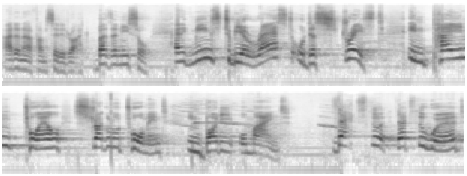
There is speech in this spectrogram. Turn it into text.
I don't know if I'm said it right. Bazaniso. And it means to be harassed or distressed in pain, toil, struggle, or torment in body or mind. That's the, that's the word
